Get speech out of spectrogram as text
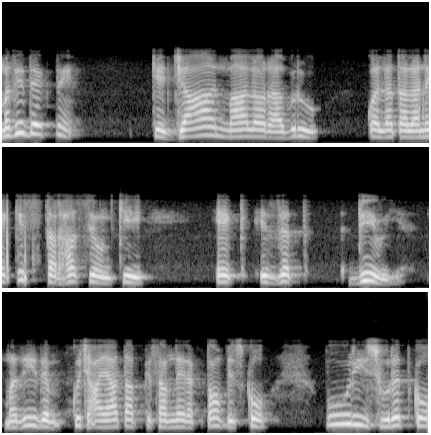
मजीद देखते हैं कि जान, माल और आबरू को अल्लाह ताला ने किस तरह से उनकी एक इज़्ज़त दी हुई है। मजीद कुछ आयात आपके सामने रखता हूँ, इसको पूरी सूरत को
